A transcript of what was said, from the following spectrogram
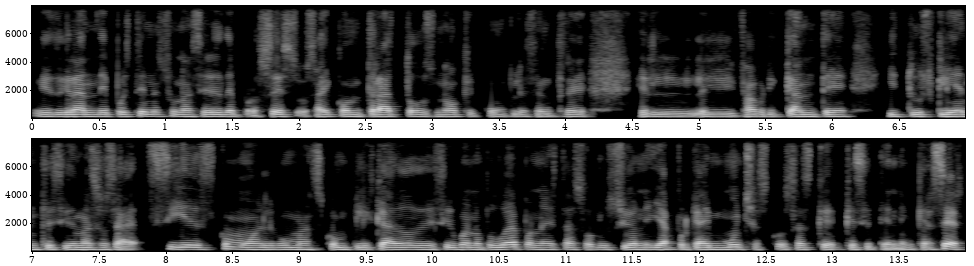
es grande, pues tienes una serie de procesos, hay contratos, ¿no? Que cumples entre el, fabricante y tus clientes y demás, o sea, sí es como algo más complicado de decir, bueno, pues voy a poner esta solución y ya, porque hay muchas cosas que se tienen que hacer.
